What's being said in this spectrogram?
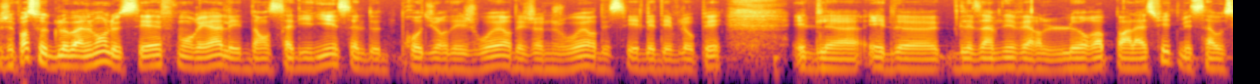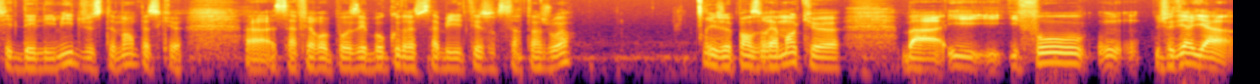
Je pense que globalement, le CF Montréal est dans sa lignée, celle de produire des joueurs, des jeunes joueurs, d'essayer de les développer et, de, les amener vers l'Europe par la suite, mais ça a aussi des limites, justement, parce que euh, ça fait reposer beaucoup de responsabilités sur certains joueurs. Et je pense vraiment que bah il, faut je veux dire il y a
